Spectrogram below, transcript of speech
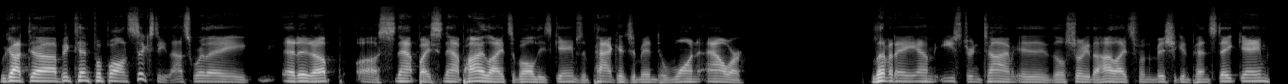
We got uh, Big Ten football in 60. That's where they edit up uh, snap by snap highlights of all these games and package them into one hour. 11 a.m. Eastern Time. Eh, they'll show you the highlights from the Michigan Penn State game.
